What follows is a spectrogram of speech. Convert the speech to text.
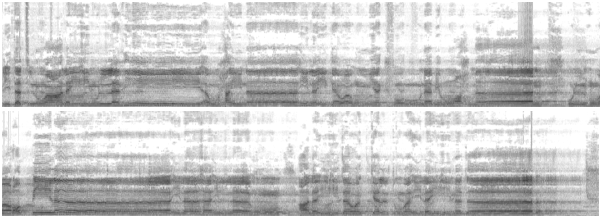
لتتلو عليهم الذي أوحينا إليك وهم يكفرون بالرحمن. قل هو ربي لا إله إلا هو. عليه توكلت وإليه متاب.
